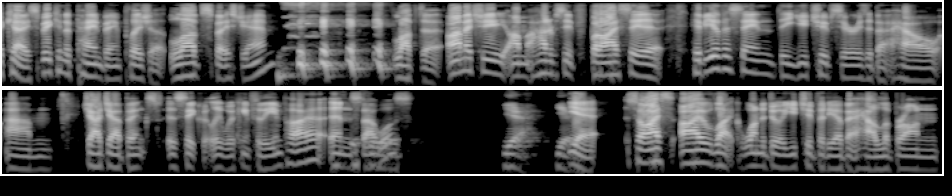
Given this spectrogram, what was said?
Okay, speaking of pain being pleasure, love Space Jam. Loved it. I'm actually I'm 100%, but I see it. Have you ever seen the YouTube series about how um, Jar Jar Binks is secretly working for the Empire in Star Wars? Yeah, yeah. Yeah. So I, I like want to do a YouTube video about how LeBron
